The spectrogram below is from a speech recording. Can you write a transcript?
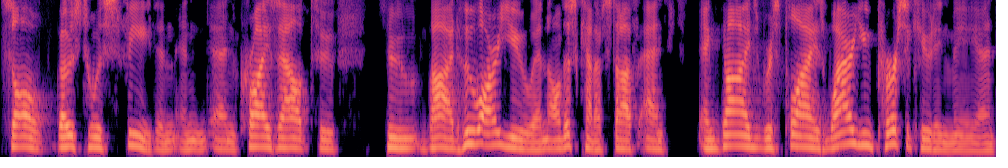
Saul goes to his feet and, and, and cries out to, to God, Who are you? and all this kind of stuff. And, and God replies, Why are you persecuting me? And,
